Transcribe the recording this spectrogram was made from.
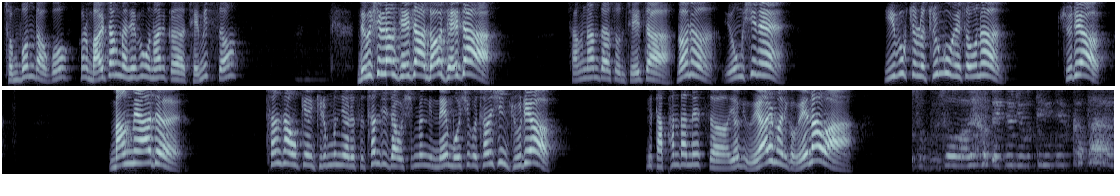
전 본다고? 그럼 말장난 해보고 나니까 재밌어? 너 신랑 제자, 너 제자! 장남자손 제자. 너는 용신의 이북줄로 중국에서 오는 주력 막내 아들 천상옥경에 길문 열어서 천지자고 신명님 내 모시고 천신 주력 이거 다 판단했어 여기 외할머니가 왜 나와 저도 무서워요. 애들이 어떻게 될까봐.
